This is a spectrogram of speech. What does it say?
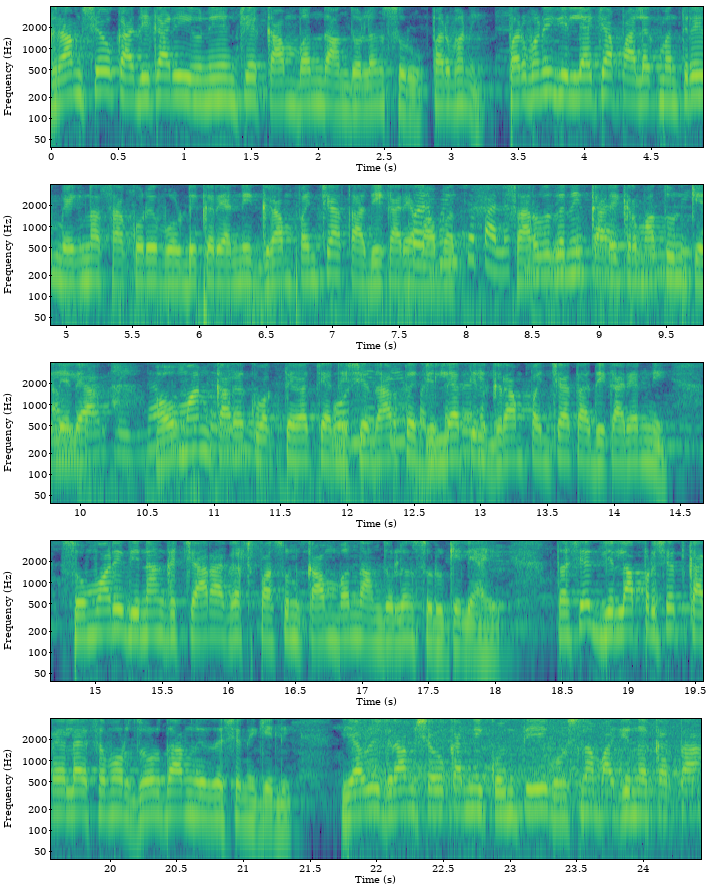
ग्रामसेवक अधिकारी युनियनचे काम बंद आंदोलन सुरू. परभणी. परभणी जिल्ह्याच्या पालकमंत्री मेघना साकोरे बोर्डेकर यांनी ग्रामपंचायत अधिकाऱ्याबाबत सार्वजनिक कार्यक्रमातून केलेल्या अवमानकारक वक्तव्याच्या निषेधार्थ जिल्ह्यातील ग्रामपंचायत अधिकाऱ्यांनी सोमवारी दिनांक चार ऑगस्टपासून काम बंद आंदोलन सुरू केले आहे. तसेच जिल्हा परिषद कार्यालयासमोर जोरदार निदर्शने केली. यावेळी ग्रामसेवकांनी कोणतीही घोषणाबाजी न करता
